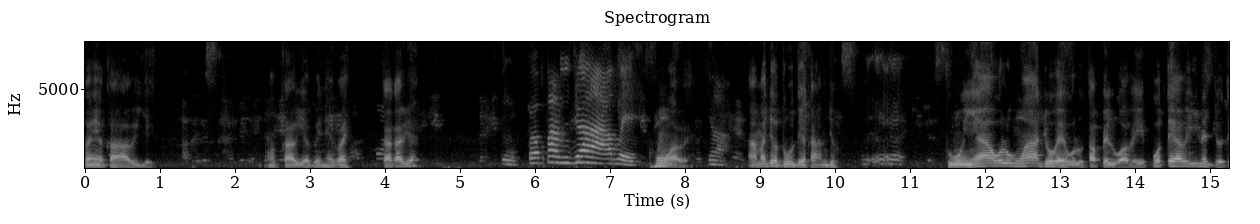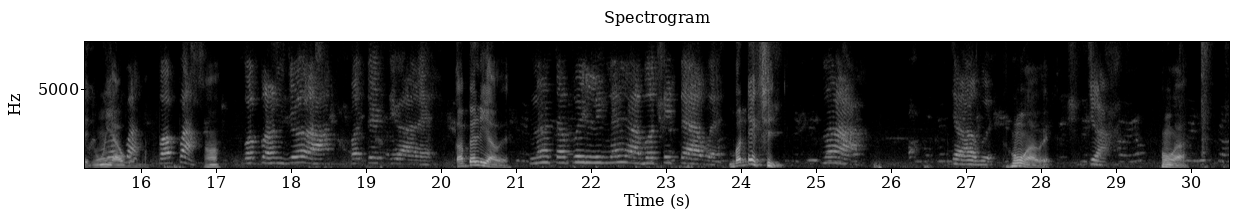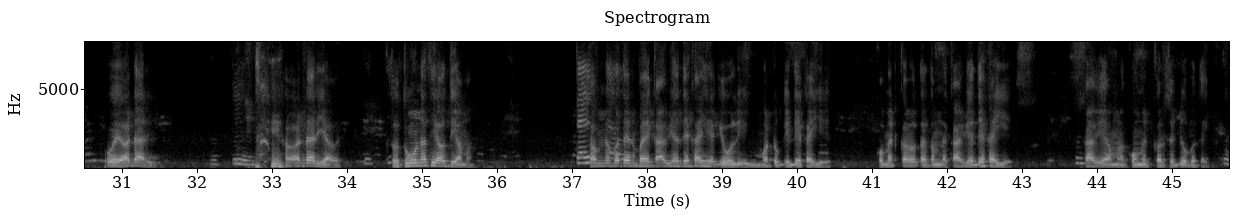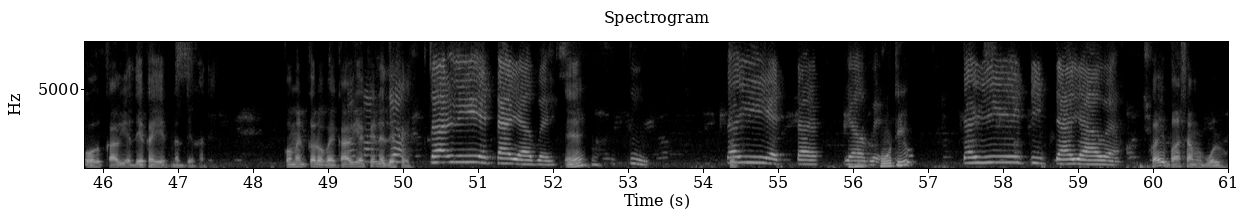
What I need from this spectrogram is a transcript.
કઈ કા આવી જાય કાવ્યા બેન હે ભાઈ કા કાવ્યા શું આવે આમાં જો તું દેખા આમ જો તું અહીંયા ઓલું હું આ જોવે ઓલું તપેલું આવે એ પોતે આવે એ નથી જોતે હું આવું પપ્પા હા તપેલી આવે ના તપલી ને આવતી આવે બડ દેખી ના આવવે હું આવે હા હું આ ઓય અડારી અડારી આવે તો તું નથી આવતી આમાં તમને બતાય ને ભાઈ કાવ્યા દેખાય છે કે ઓલી મટુકી દેખાય છે કમેન્ટ કરો તો તમને કાવ્યા દેખાય છે કાવ્યા હમણા કમેન્ટ કરજો બતાય કો કાવ્યા દેખાય છે ન જ દેખાતા કમેન્ટ કરો ભાઈ કાવ્યા કેને દેખાય આવે હે તઈ આવે હું થયું તઈ તઈ આવે કઈ ભાષામાં બોલું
